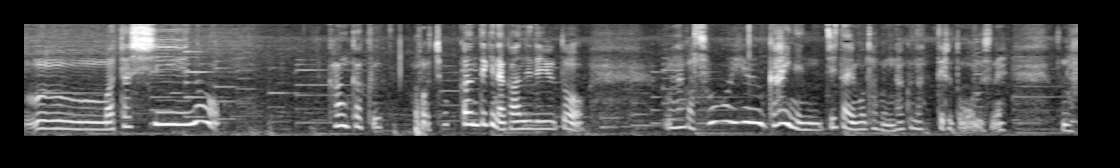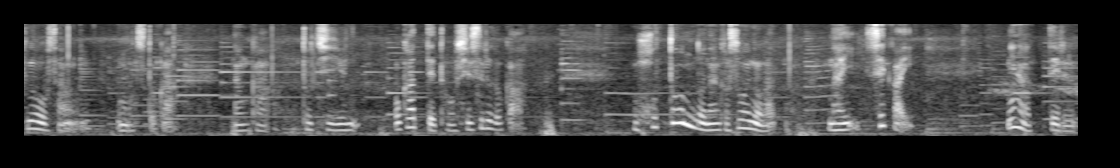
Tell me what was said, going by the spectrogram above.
うん私の感覚直感的な感じで言うとなんかそういう概念自体も多分なくなってると思うんですね。その不動産を持つとかなんか土地を買って投資するとかほとんどなんかそういうのがない世界になってる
